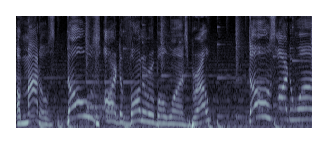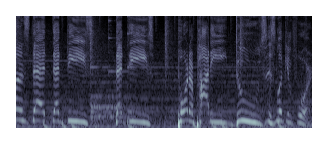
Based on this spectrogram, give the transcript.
a models. Those are the vulnerable ones, bro. Those are the ones that that these that these porta potty dudes is looking for.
